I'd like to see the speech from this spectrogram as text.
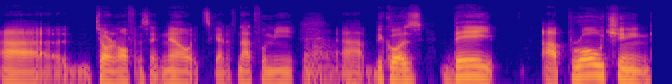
uh turn off and say no it's kind of not for me uh, because they approaching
